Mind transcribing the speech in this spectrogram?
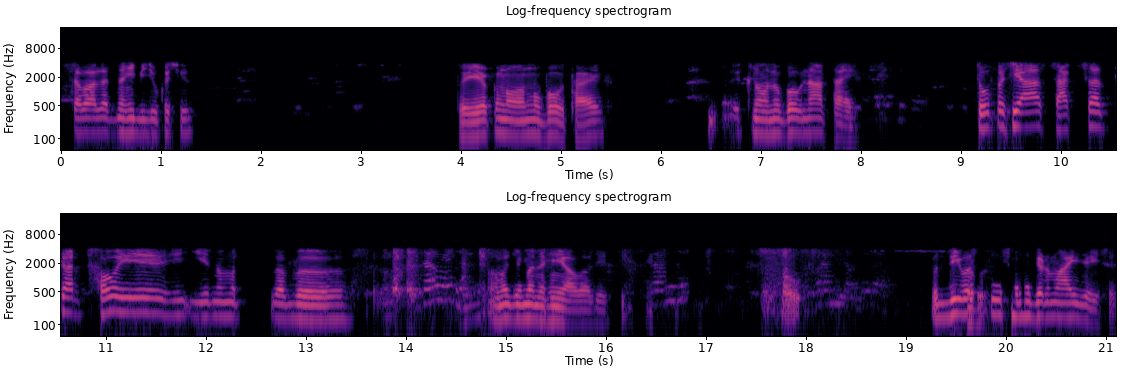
સવાલ જ નહીં બીજું કશું. તો એકનો અનુભવ થાય? એકનો અનુભવ ના થાય. તો પછી આ સાક્ષાત્કાર થયો એ એનો મતલબ સમજમાં નહીં આવવા દેતી. બધી વસ્તુ સમજણમાં આવી જાય છે.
